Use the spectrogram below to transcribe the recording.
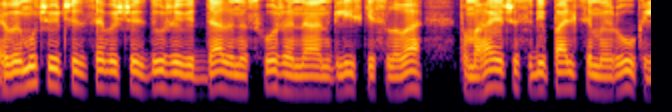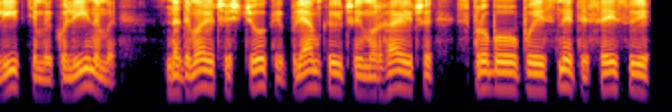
вимучуючи з себе щось дуже віддалено схоже на англійські слова, помагаючи собі пальцями рук, ліктями, колінами, надимаючи щоки, плямкаючи і моргаючи, спробував пояснити Сейсові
